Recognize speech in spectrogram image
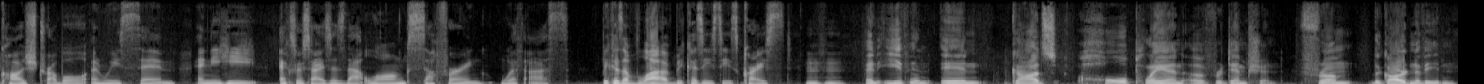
cause trouble and we sin, and he exercises that long suffering with us because of love, because he sees Christ. Mm-hmm. And even in God's whole plan of redemption, from the Garden of Eden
